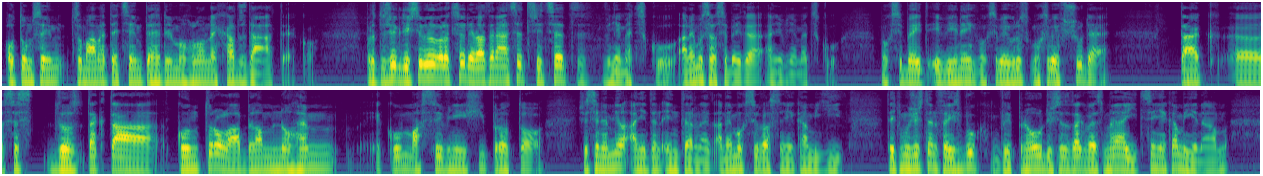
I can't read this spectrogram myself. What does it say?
o tom, se jim, co máme teď, se jim tehdy mohlo nechat zdát. Jako. Protože když jsi byl v roce 1930 v Německu, a nemusel si být ani v Německu, mohl si být i v jiných, mohl si být v Rusku, mohl si být všude, tak, uh, se, do, tak ta kontrola byla mnohem jako masivnější proto, že si neměl ani ten internet a nemohl si vlastně někam jít. Teď můžeš ten Facebook vypnout, když se to tak vezme a jít si někam jinam Eh,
